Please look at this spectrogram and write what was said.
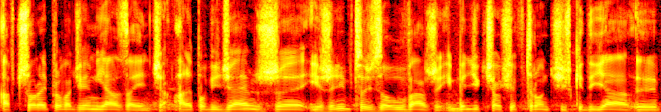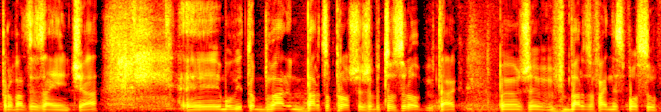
a wczoraj prowadziłem ja zajęcia, ale powiedziałem, że jeżeli coś zauważy i będzie chciał się wtrącić, kiedy ja y, prowadzę zajęcia, y, mówię to ba- bardzo proszę, żeby to zrobił, tak? Powiem, że w bardzo fajny sposób.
